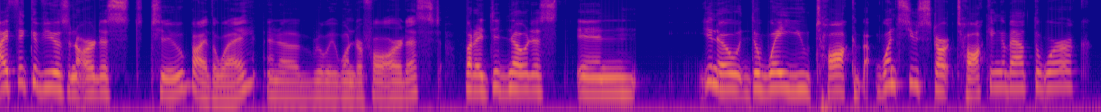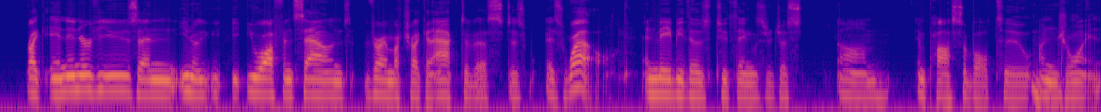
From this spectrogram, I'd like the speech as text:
I think of you as an artist too, by the way, and a really wonderful artist. But I did notice in, you know, the way you talk about once you start talking about the work, like in interviews, and you know, you, you often sound very much like an activist as as well. And maybe those two things are just um, impossible to mm-hmm. unjoin.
